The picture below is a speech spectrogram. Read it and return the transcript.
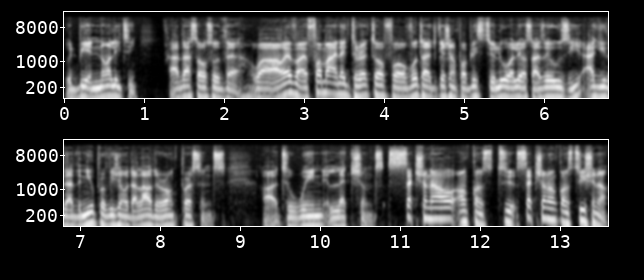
would be a nullity. Uh, that's also there. Well, however, a former INEC director for voter education and publicity, Oluwole Osaze-Uzzi, argued that the new provision would allow the wrong persons uh, to win elections. Sectional, unconstitu- section unconstitutional,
